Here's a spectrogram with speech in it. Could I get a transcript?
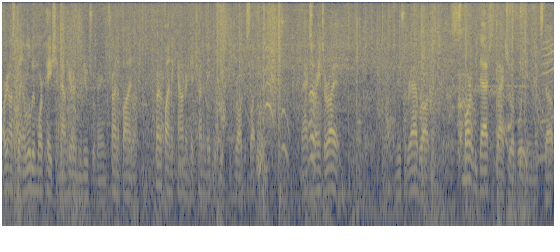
Argenrost playing a little bit more patient now here in the neutral game, trying to find trying to find a counter hit, trying to maybe get Rog to slightly max Oh. range. All right, neutral grab. Rog smartly dashes back to avoid getting mixed up.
